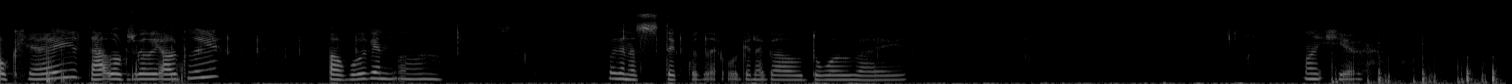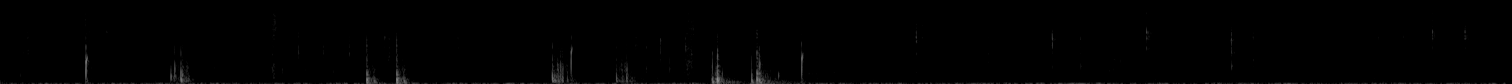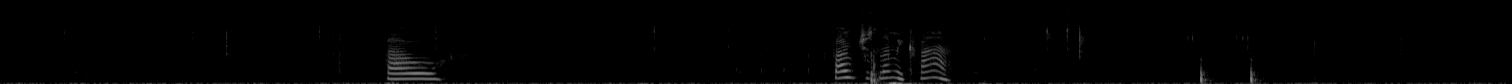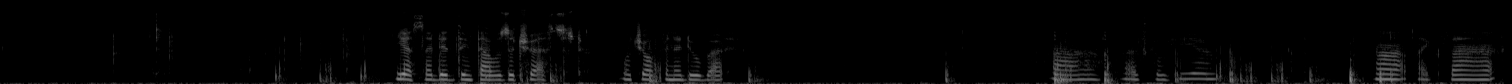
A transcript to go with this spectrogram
Okay, that looks really ugly, but we're gonna uh, we're gonna stick with it. We're gonna go doorway right here. Just let me cry. Yes, I did think that was a chest. What y'all finna do about it? Uh, let's go here. Uh, like that.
